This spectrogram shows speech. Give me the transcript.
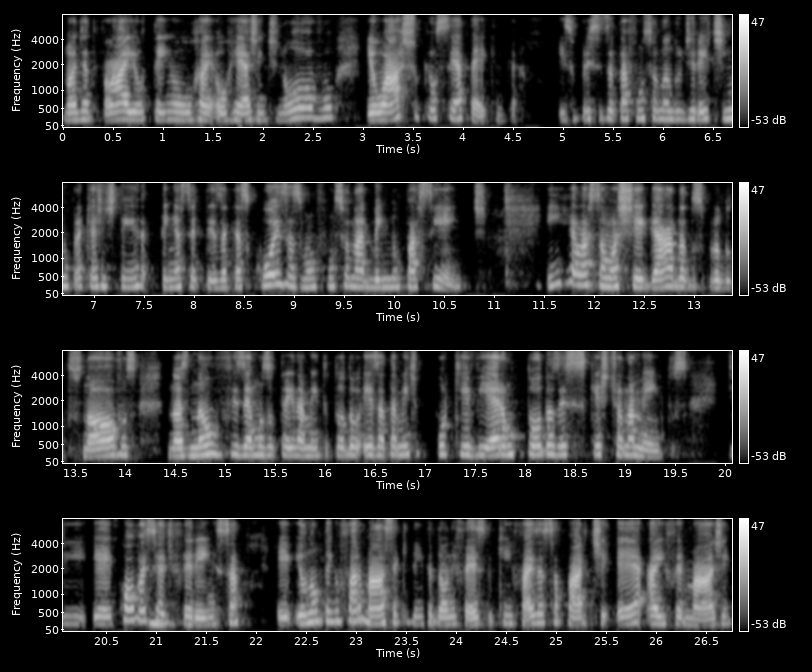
Não adianta falar, ah, eu tenho o, o reagente novo, eu acho que eu sei a técnica. Isso precisa estar tá funcionando direitinho para que a gente tenha, tenha certeza que as coisas vão funcionar bem no paciente. Em relação à chegada dos produtos novos, nós não fizemos o treinamento todo exatamente porque vieram todos esses questionamentos de eh, qual vai ser a diferença. Eh, eu não tenho farmácia aqui dentro da Unifesp, quem faz essa parte é a enfermagem.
